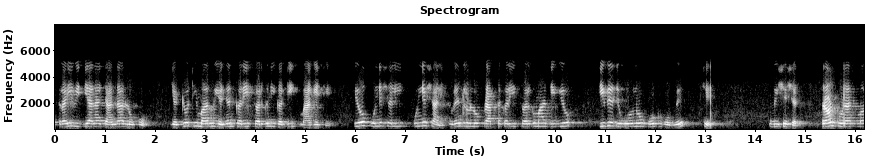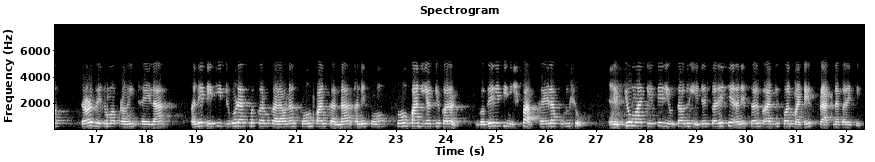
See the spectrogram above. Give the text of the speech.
ત્રય વિદ્યાના જાણનાર લોકો યજ્ઞોથી મારું યજન કરી સ્વર્ગની ગતિ માગે છે. તેઓ પુણ્યશાલી પુણ્યશાલી સુરેન્દ્રલોક પ્રાપ્ત કરી સ્વર્ગમાં દિવ્યો, દિવ્ય દેવોનો ભોગ ભોગવે છે. વિશેષણ, ત્રણ ગુણાત્મક, ત્રણ વેદોમાં પ્રવીણ થયેલા અને તેથી ત્રિગુણાત્મક કર્મ કરાવનાર સોમપાન કરનાર અને સોમ, સોમપાન યજ્ઞકરણ વગેરેથી નિષ્પાપ થયેલા પુરુષો યજ્ઞોમાં તે તે દેવતાઓનું યજન કરે છે અને સર્વ આદિ ફળ માટે પ્રાર્થના કરે છે.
